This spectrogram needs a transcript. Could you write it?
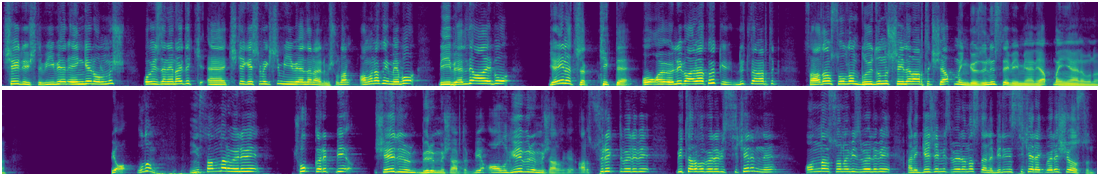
şey diyor işte BBL engel olmuş. O yüzden herhalde e, Kick'e geçmek için BBL'den ayrılmış. Ulan amına koyayım Ebo BBL'de aa Ebo yayın açacak Kick'te. O öyle bir alaka yok ki. Lütfen artık sağdan soldan duyduğunuz şeyler artık şey yapmayın. Gözünü seveyim yani. Yapmayın yani bunu. Ya oğlum insanlar böyle bir çok garip bir şeye bürünmüş artık. Bir algıya bürünmüş artık. Ar- Sürekli böyle bir bir tarafa böyle bir sikerim ne? Ondan sonra biz böyle bir hani gecemiz böyle nasıl derler birini sikerek böyle şey olsun.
